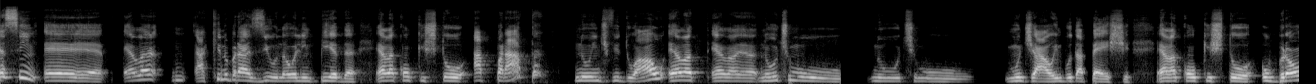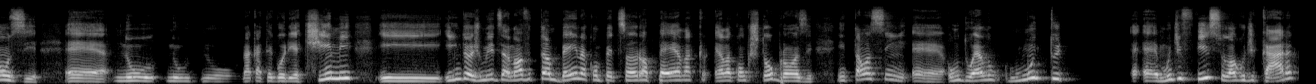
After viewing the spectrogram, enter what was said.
assim, é, ela aqui no Brasil, na Olimpíada, ela conquistou a prata no individual, ela, ela no último no último mundial em Budapeste, ela conquistou o bronze é, no, no, no- na categoria time e, em 2019 também na competição europeia ela, ela conquistou o bronze. Então assim, é um duelo muito é, é muito difícil logo de cara.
